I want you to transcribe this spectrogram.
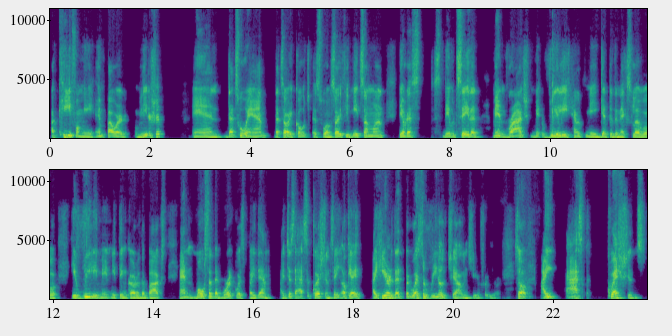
a key for me empowered leadership. And that's who I am. That's how I coach as well. So if you meet someone, they would, have, they would say that man, Raj really helped me get to the next level. He really made me think out of the box. And most of that work was by them. I just asked a question saying, okay, I hear that, but what's the real challenge here for you? So I ask questions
